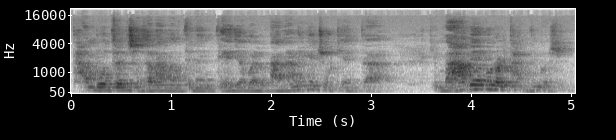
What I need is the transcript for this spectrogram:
다음부터는 저 사람한테는 대접을 안 하는 게 좋겠다. 마음의 문을 닫는 것입니다.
